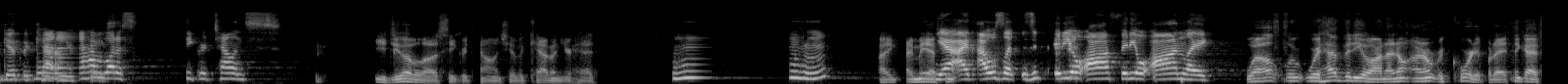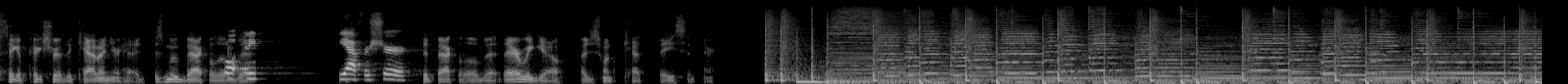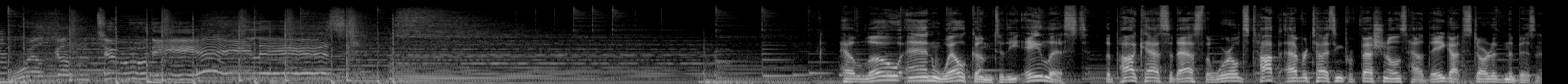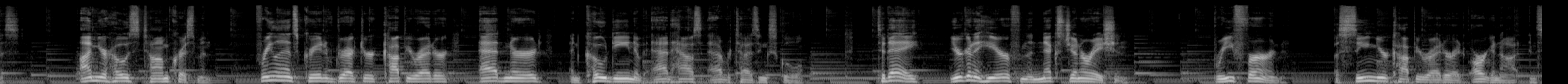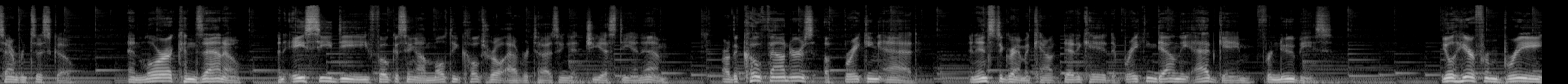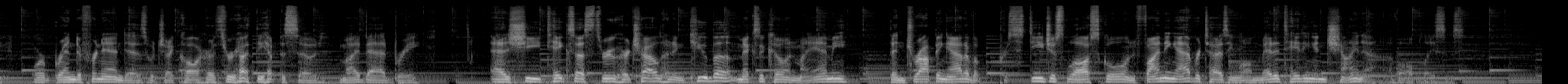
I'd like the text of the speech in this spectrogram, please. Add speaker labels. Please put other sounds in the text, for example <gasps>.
Speaker 1: get the cat on your
Speaker 2: I have a lot of secret talents.
Speaker 3: You do have a lot of secret talents. You have a cat on your head.
Speaker 2: Mm-hmm. Mm-hmm.
Speaker 3: I, I may have.
Speaker 2: Yeah,
Speaker 3: to,
Speaker 2: I, I was like, is it video off, video on? Like,
Speaker 3: well, we, we have video on. I don't. I don't record it, but I think I have to take a picture of the cat on your head. Just move back a little
Speaker 2: well,
Speaker 3: bit.
Speaker 2: any- yeah, for sure.
Speaker 3: Sit back a little bit. There we go. I just want the cat's face in there. Hello and welcome to the A List, the podcast that asks the world's top advertising professionals how they got started in the business. I'm your host, Tom Chrisman, freelance creative director, copywriter, ad nerd, and co dean of Ad House Advertising School. Today, you're going to hear from the next generation Bre Fern, a senior copywriter at Argonaut in San Francisco, and Laura Canzano, an ACD focusing on multicultural advertising at GSD&M, are the co-founders of Breaking Ad, an Instagram account dedicated to breaking down the ad game for newbies. You'll hear from Bre, or Brenda Fernandez, which I call her <laughs> throughout the episode. My bad, Bre. As she takes us through her childhood in Cuba, Mexico, and Miami, then dropping out of a prestigious law school and finding advertising while meditating in China, of all places.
